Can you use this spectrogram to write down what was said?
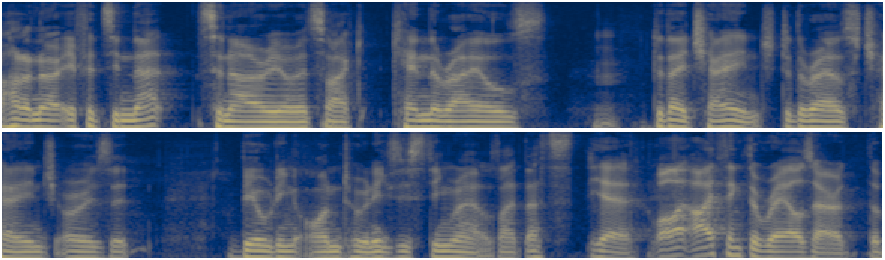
I don't know, if it's in that scenario, it's like, can the rails, Hmm. do they change? Do the rails change, or is it building onto an existing rails? Like, that's, Yeah, well, I I think the rails are the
